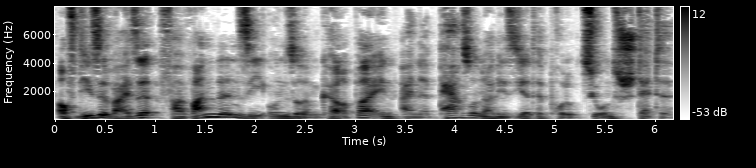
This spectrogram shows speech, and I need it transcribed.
Auf diese Weise verwandeln sie unseren Körper in eine personalisierte Produktionsstätte,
